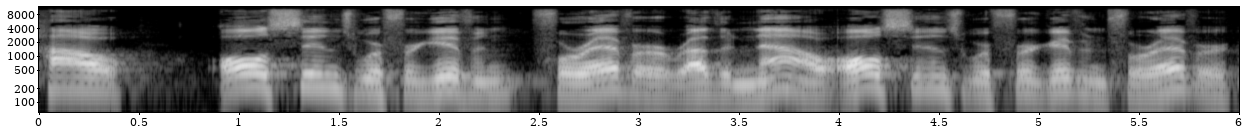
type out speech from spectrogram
How all sins were forgiven forever, rather now, all sins were forgiven forever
